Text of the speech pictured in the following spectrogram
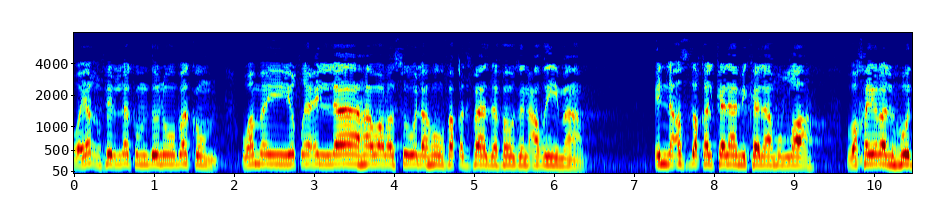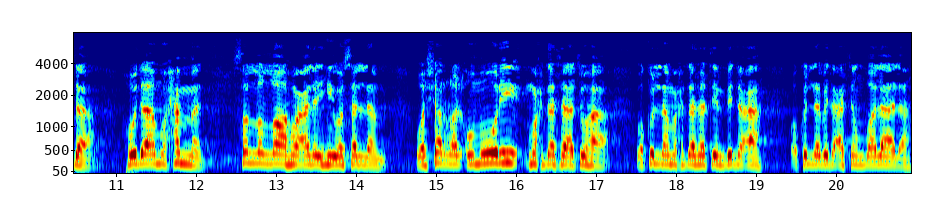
ويغفر لكم ذنوبكم ومن يطع الله ورسوله فقد فاز فوزا عظيما. إن أصدق الكلام كلام الله وخير الهدى هدى محمد صلى الله عليه وسلم وشر الأمور محدثاتها وكل محدثة بدعة وكل بدعة ضلالة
